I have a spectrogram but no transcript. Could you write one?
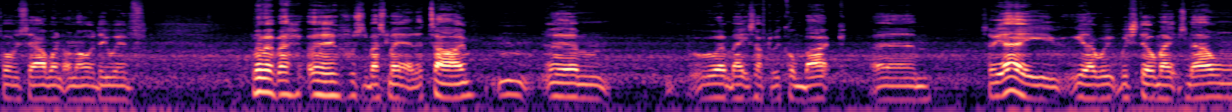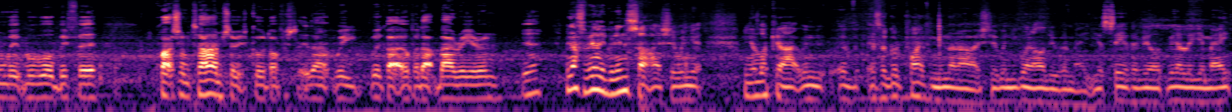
So obviously, I went on holiday with. My be- uh, was the best mate at the time. Mm, Um, we weren't mates after we come back. Um, so yeah, you, you know, we we still mates now, and we, we will be for quite some time. So it's good, obviously, that we, we got over that barrier, and yeah, I mean, that's a really good insight, actually, when you when you look at it. When it's a good point from you now, actually, when you go on holiday with a mate, you'll see if they're real, really your mate.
